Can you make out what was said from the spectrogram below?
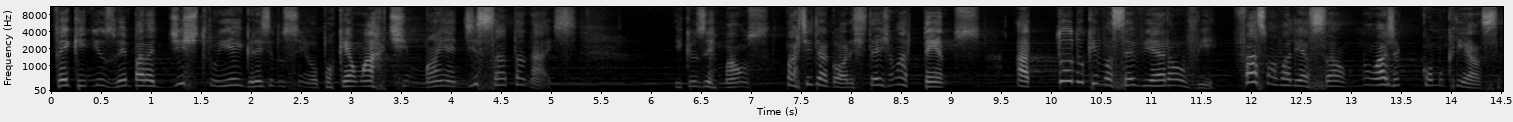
Fake news vem para destruir a igreja do Senhor, porque é uma artimanha de Satanás. E que os irmãos, a partir de agora, estejam atentos a tudo que você vier a ouvir. Faça uma avaliação, não haja como criança,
